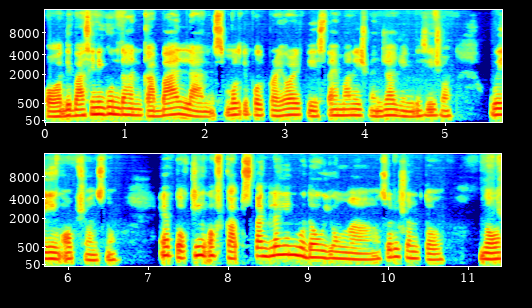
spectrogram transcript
o, di ba, sinigundahan ka, balance, multiple priorities, time management, judging, decision, weighing options, no eto, King of Cups, taglayin mo daw yung uh, solusyon to, no?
